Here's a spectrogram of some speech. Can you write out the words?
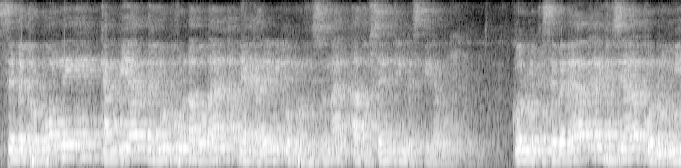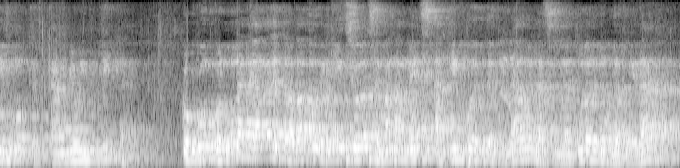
se le propone cambiar de grupo laboral de académico profesional a docente investigador, con lo que se verá beneficiada con lo mismo que el cambio implica, con, una carga de trabajo de 15 horas semana mes a tiempo determinado en la asignatura de modernidad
